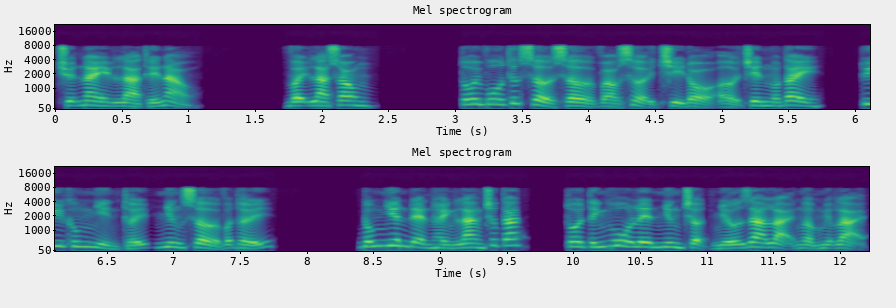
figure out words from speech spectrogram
Chuyện này là thế nào? Vậy là xong. Tôi vô thức sờ sờ vào sợi chỉ đỏ ở trên ngón tay, tuy không nhìn thấy nhưng sờ vẫn thấy. Đông nhiên đèn hành lang trước tắt, tôi tính hô lên nhưng chợt nhớ ra lại ngậm miệng lại,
